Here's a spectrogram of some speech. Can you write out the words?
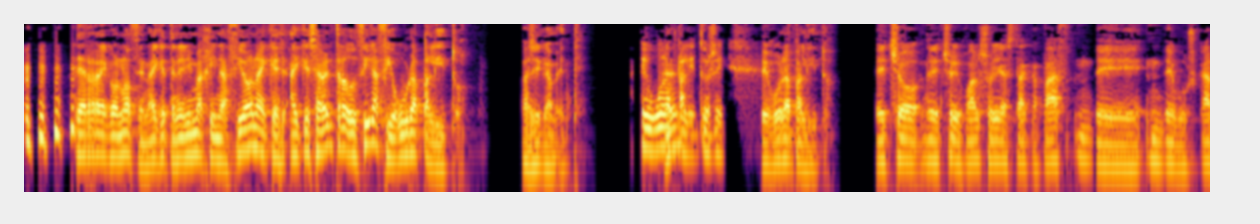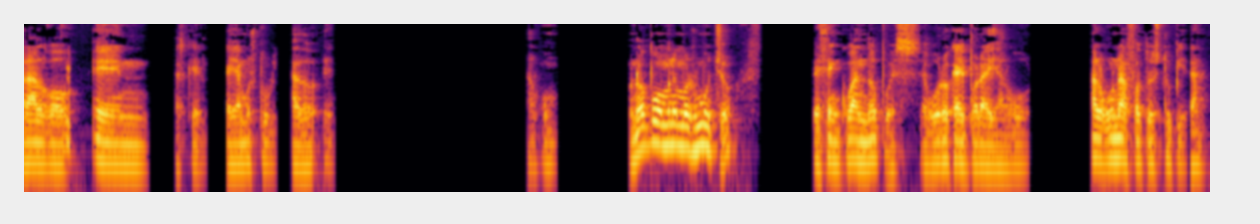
se reconocen. Hay que tener imaginación, hay que, hay que saber traducir a figura palito, básicamente. Figura ¿Eh? palito, sí. Figura palito. De hecho, de hecho, igual soy hasta capaz de, de buscar algo en las que hayamos publicado en algún. No ponemos mucho, de vez en cuando, pues seguro que hay por ahí algún, alguna foto estúpida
